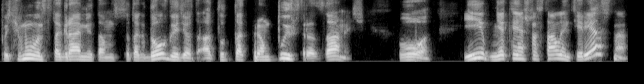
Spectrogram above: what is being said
Почему в Инстаграме там все так долго идет, а тут так прям быстро, за ночь? Вот. И мне, конечно, стало интересно,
